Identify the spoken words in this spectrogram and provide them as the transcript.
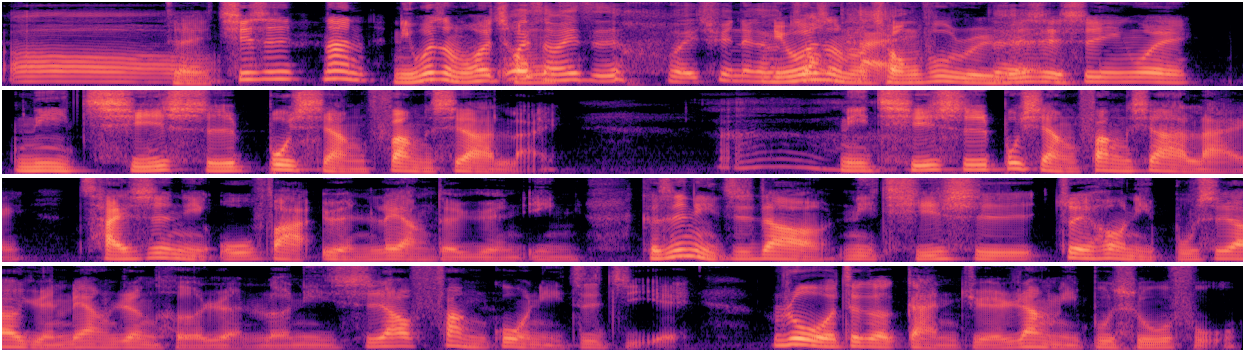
哦，对，其实那你为什么会重复？为什么一直回去那个？你为什么重复 revisit？是因为你其实不想放下来，啊，你其实不想放下来。才是你无法原谅的原因。可是你知道，你其实最后你不是要原谅任何人了，你是要放过你自己。诶，若这个感觉让你不舒服，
